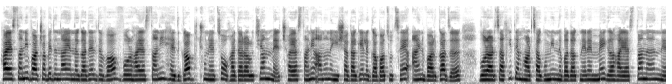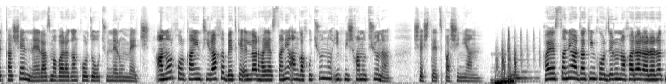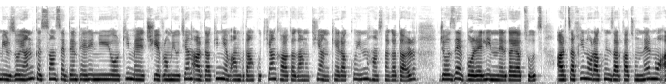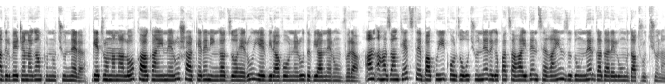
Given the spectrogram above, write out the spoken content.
Հայաստանի վարչապետը նաև նկատել տվավ, որ Հայաստանի հետ գապ չունեցող հայտարարության մեջ Հայաստանի անունը հիշադակելը գաբացուցե այն վարկածը, որ Արցախի դեմ հարցակումի նպատակները մեկը Հայաստանը ներքաշելն է ռազմավարական գործողություններում մեջ։ Անոր խորքային թիրախը պետք է ըլլար Հայաստանի անկախությունն ու ինքնիշխանությունը, շեշտեց Փաշինյան։ Հայաստանի արտաքին գործերու նախարար Արարատ Միրզոյան 20 սեպտեմբերին Նյու Յորքի մեջ Եվրոմիության արտաքին եւ անվտանգության քաղաքականության քերակույն հանձնագետար Ջոզեֆ Բորելին ներկայացուց Արցախի նորակույն զարգացումներն ու ադրբեջանական բռնությունները, գետրոնանալով քաղաքայիններու շարքերեն ինգած զոհերու եւ վիրավորներու դվյալներուն վրա։ Ան ահազանգեց, թե Բաքուի գործողությունները կբացահայտեն ցեղային զդումներ կատարելու մտադրությունը։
